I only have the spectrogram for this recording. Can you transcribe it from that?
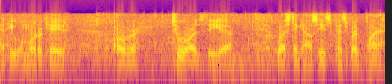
and he will motorcade over towards the uh, Westinghouse East Pittsburgh plant.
